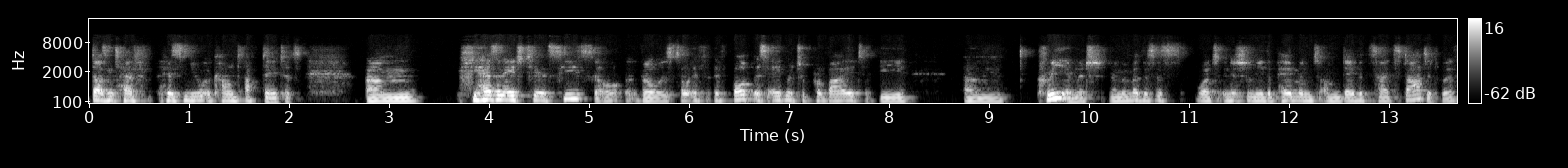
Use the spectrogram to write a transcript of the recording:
doesn't have his new account updated. Um, he has an HTLC, so though, so if, if Bob is able to provide the um, pre-image, remember this is what initially the payment on David's side started with,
